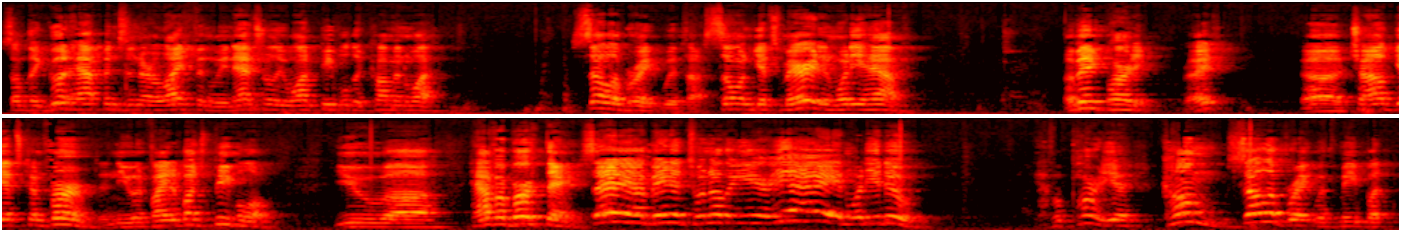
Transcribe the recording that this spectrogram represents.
Something good happens in our life, and we naturally want people to come and what? Celebrate with us. Someone gets married, and what do you have? A big party, right? A child gets confirmed, and you invite a bunch of people over. You uh, have a birthday. Say, I made it to another year. Yay! And what do you do? You have a party. You Come celebrate with me, but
